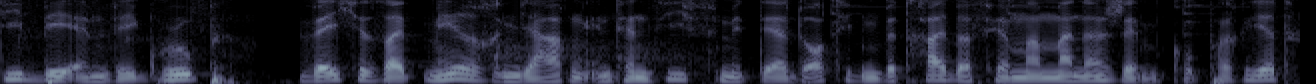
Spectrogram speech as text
Die BMW Group, welche seit mehreren Jahren intensiv mit der dortigen Betreiberfirma Managem kooperiert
